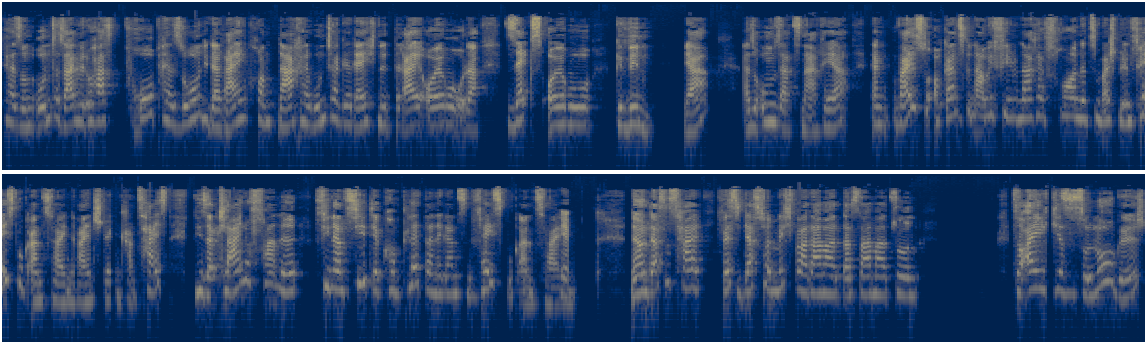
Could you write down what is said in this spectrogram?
Person runter, sagen wir, du hast pro Person, die da reinkommt, nachher runtergerechnet drei Euro oder sechs Euro Gewinn. Ja, also Umsatz nachher, dann weißt du auch ganz genau, wie viel du nachher vorne zum Beispiel in Facebook-Anzeigen reinstecken kannst. Heißt, dieser kleine Funnel finanziert dir komplett deine ganzen Facebook-Anzeigen. Ja. ja. und das ist halt, ich weiß nicht, das für mich war damals, das damals so ein, so eigentlich ist es so logisch,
